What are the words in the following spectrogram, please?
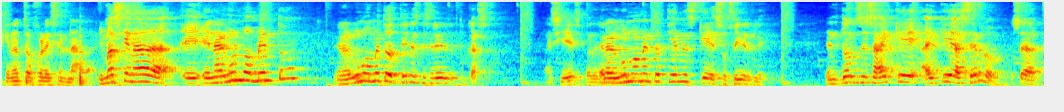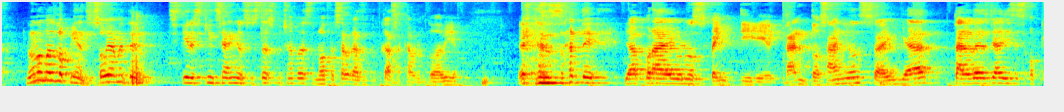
que no te ofrece nada. Y más que nada, eh, en algún momento, en algún momento tienes que salir de tu casa. Así es, padre. En algún momento tienes que sufrirle. Entonces hay que, hay que hacerlo. O sea, no nomás lo pienses. Obviamente, si tienes 15 años y estás escuchando esto, no te salgas de tu casa, cabrón, todavía. Salte ya por ahí unos veintitantos años, ahí ya tal vez ya dices, ok,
